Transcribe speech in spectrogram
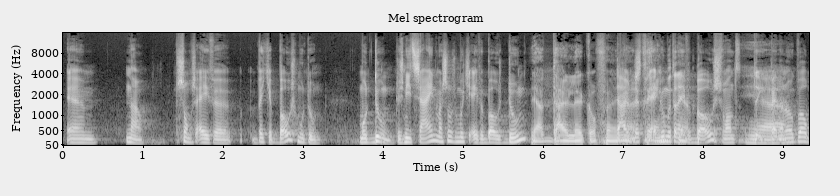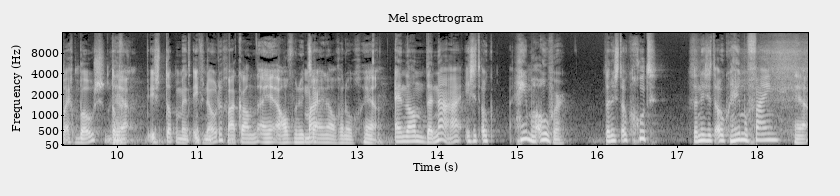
ehm, nou, soms even een beetje boos moet doen. Moet doen. Dus niet zijn, maar soms moet je even boos doen. Ja, duidelijk. Of, eh, ja, Duidelijk. streng. ik noem het dan Ja. even boos, want ik ben dan ook wel echt boos. Dan Ja. is op dat moment even nodig. Maar kan een half minuut Maar- zijn al genoeg. Ja. En dan daarna is het ook helemaal over. Dan is het ook goed. Dan is het ook helemaal fijn. ja.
